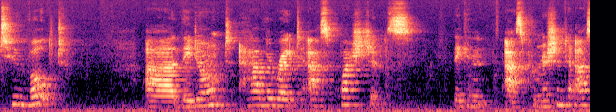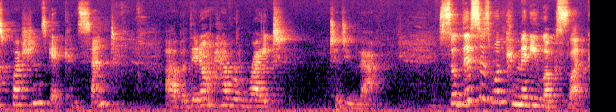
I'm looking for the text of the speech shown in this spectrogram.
to vote. Uh, they don't have the right to ask questions. They can ask permission to ask questions, get consent, uh, but they don't have a right to do that. So this is what committee looks like.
